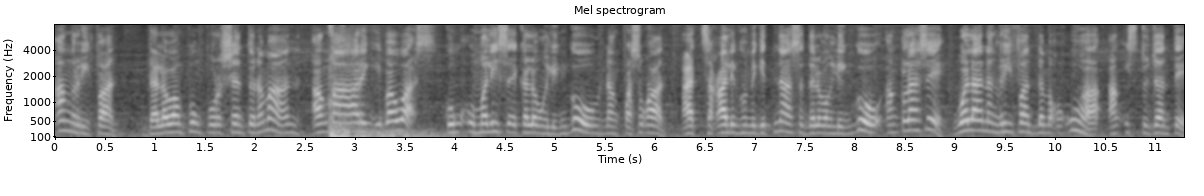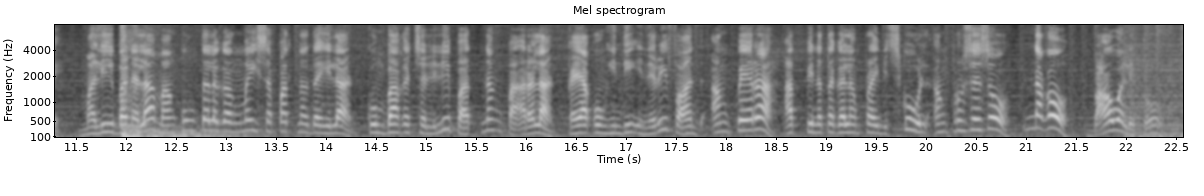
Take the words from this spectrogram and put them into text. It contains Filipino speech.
ang refund. 20% naman ang maaaring ibawas kung umalis sa ikalawang linggo ng pasukan. At sakaling humigit na sa dalawang linggo ang klase, wala ng refund na makukuha ang estudyante. Maliban na lamang kung talagang may sapat na dahilan kung bakit siya lilipat ng paaralan. Kaya kung hindi ini-refund ang pera at pinatagal ng private school ang proseso, nako, bawal ito.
